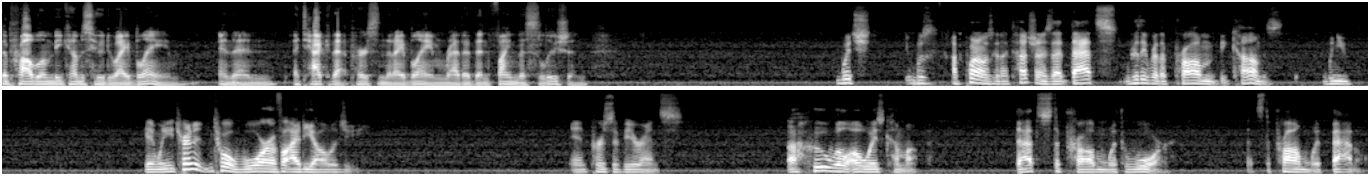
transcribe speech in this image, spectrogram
the problem becomes who do I blame, and then attack that person that I blame rather than find the solution. which was a point I was going to touch on is that that's really where the problem becomes when you and when you turn it into a war of ideology and perseverance a who will always come up that's the problem with war that's the problem with battle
